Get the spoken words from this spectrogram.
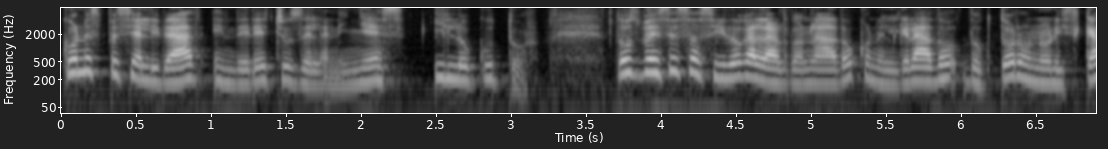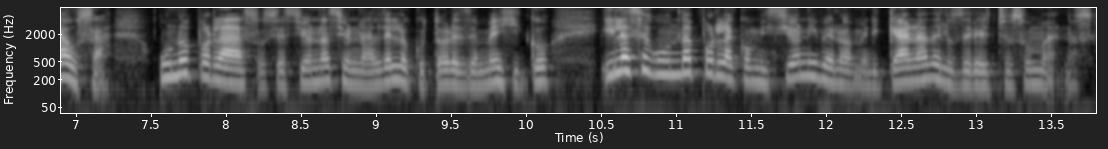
con especialidad en Derechos de la Niñez y locutor. Dos veces ha sido galardonado con el grado Doctor Honoris Causa, uno por la Asociación Nacional de Locutores de México y la segunda por la Comisión Iberoamericana de los Derechos Humanos.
